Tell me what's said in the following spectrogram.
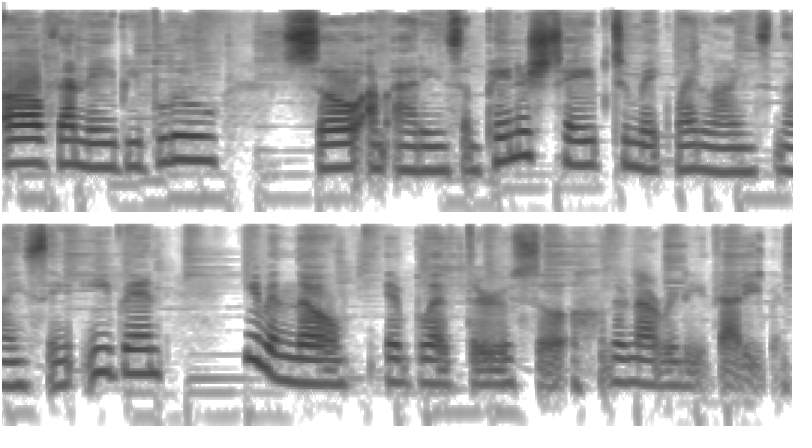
of the navy blue so I'm adding some painter's tape to make my lines nice and even even though it bled through so they're not really that even.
